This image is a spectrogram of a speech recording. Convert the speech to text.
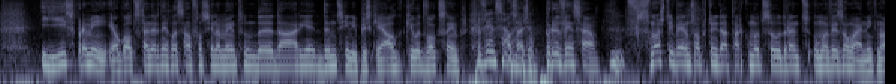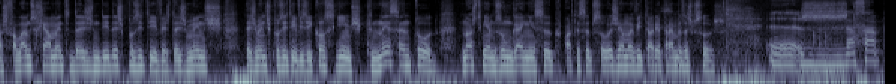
E isso, para mim, é o gold standard em relação ao funcionamento de, da área da medicina. E por isso que é algo que eu advogo sempre. Prevenção. Ou seja, então. prevenção. Hum. Se nós tivermos a oportunidade de estar com uma pessoa durante uma vez ao ano em que nós falamos realmente das medidas positivas, das menos, das menos positivas e conseguimos que nesse ano todo nós tenhamos um ganho em saúde por parte dessa pessoa, já é uma vitória para ambas as pessoas. Uh, já sabe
